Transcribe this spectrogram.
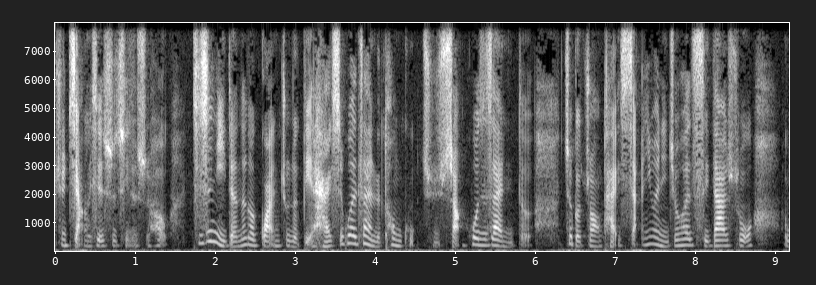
去讲一些事情的时候，其实你的那个关注的点还是会在你的痛苦之上，或者在你的。这个状态下，因为你就会期待说，我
